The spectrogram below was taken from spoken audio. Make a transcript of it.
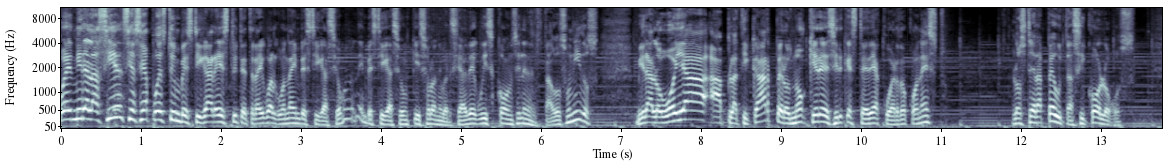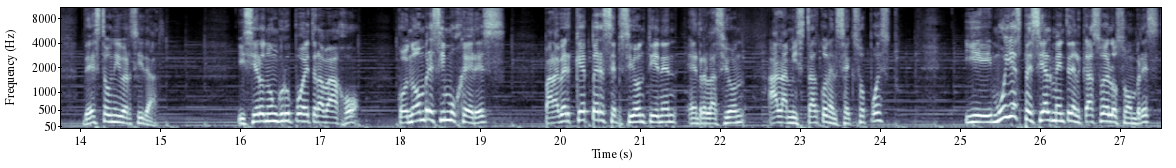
pues mira, la ciencia se ha puesto a investigar esto y te traigo alguna investigación, una investigación que hizo la Universidad de Wisconsin en Estados Unidos. Mira, lo voy a, platicar, pero no quiere decir que esté de acuerdo con esto. Los terapeutas, psicólogos de esta universidad hicieron un grupo de trabajo con hombres y mujeres para ver qué percepción tienen en relación a la amistad con el sexo opuesto. Y muy especialmente en el caso de los hombres,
